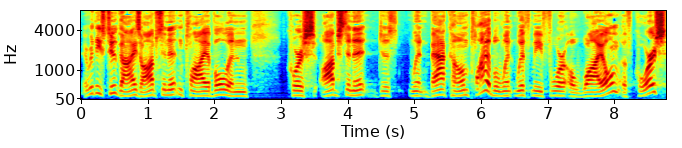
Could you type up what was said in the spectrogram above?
There were these two guys, obstinate and pliable. And of course, obstinate just went back home. Pliable went with me for a while, of course.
